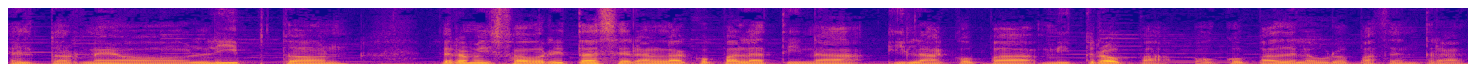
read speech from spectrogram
el torneo Lipton, pero mis favoritas eran la Copa Latina y la Copa Mitropa o Copa de la Europa Central.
